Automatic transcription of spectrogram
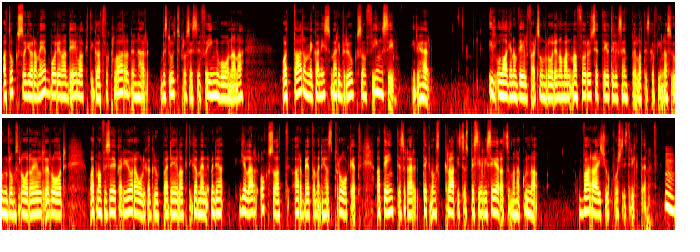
att också göra medborgarna delaktiga, att förklara den här beslutsprocessen för invånarna och att ta de mekanismer i bruk som finns i, i, det här, i lagen om välfärdsområden. Och man, man förutsätter ju till exempel att det ska finnas ungdomsråd och äldreråd och att man försöker göra olika grupper delaktiga. Men, men det gäller också att arbeta med det här språket. Att det inte är så där teknokratiskt och specialiserat som man har kunnat vara i sjukvårdsdistrikten. Mm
